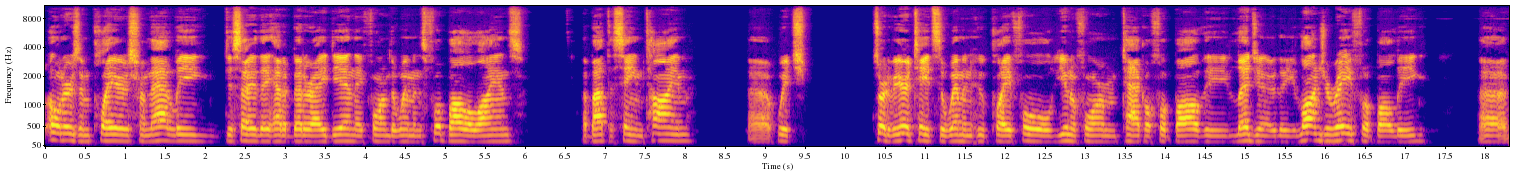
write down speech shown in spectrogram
owners and players from that league decided they had a better idea and they formed the Women's Football Alliance about the same time, uh, which sort of irritates the women who play full uniform tackle football. The legend, the lingerie football league, uh,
